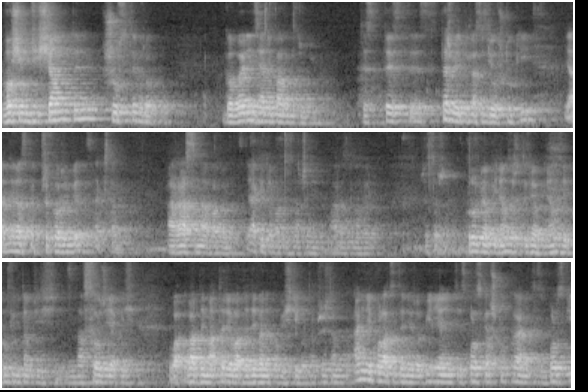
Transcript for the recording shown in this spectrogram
w 86 roku gobelin z Janem Pawłem II. To jest, to jest, to jest też wielkiej klasy dzieło sztuki. Ja nieraz tak przekorym, więc jakiś tam arasy na Wawel. Jakie to ma znaczenie, aras na Wawelu? Że to, że król miał pieniądze, że ktoś miał pieniądze i kupił tam gdzieś na wschodzie jakiś ła- ładny materiał, ładny dywan i pomyśli go tam. Przecież tam ani nie Polacy to nie robili, ani to jest polska sztuka, ani to są polskie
